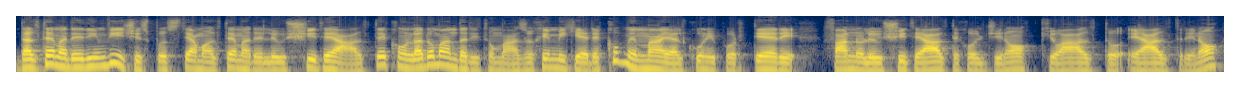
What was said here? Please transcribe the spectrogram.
Dal tema dei rinvii ci spostiamo al tema delle uscite alte con la domanda di Tommaso che mi chiede come mai alcuni portieri fanno le uscite alte col ginocchio alto e altri no?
